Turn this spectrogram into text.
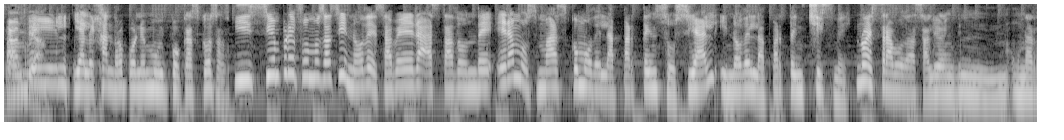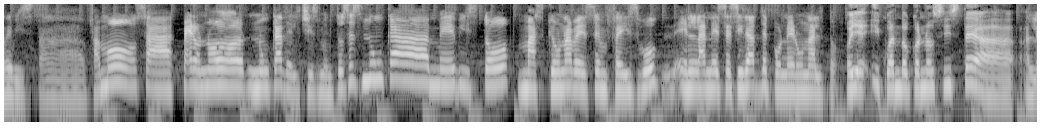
Ya el. Y Alejandro pone muy pocas cosas. Y siempre fuimos así, ¿no? De saber hasta dónde éramos más como de la parte en social y no de la parte en chisme. Nuestra boda salió en una revista famosa, pero no nunca del chisme. Entonces nunca me he visto más que una vez en Facebook en la necesidad de poner un alto. Oye, y cuando conociste a Alejandro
